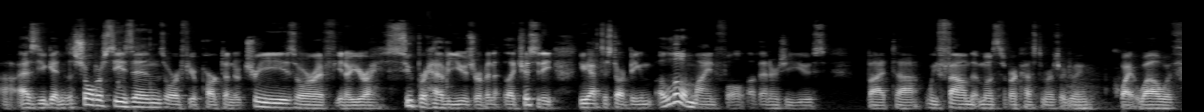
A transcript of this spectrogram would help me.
uh, as you get into the shoulder seasons, or if you're parked under trees, or if you know you're a super heavy user of electricity, you have to start being a little mindful of energy use. But uh, we found that most of our customers are doing quite well with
